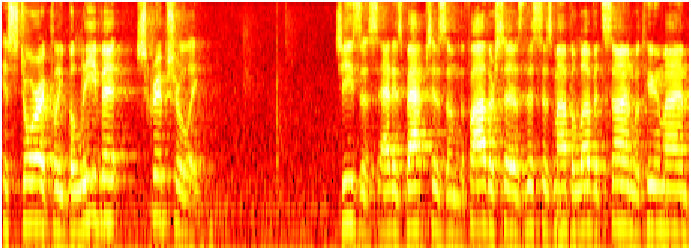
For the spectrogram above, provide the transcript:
historically. Believe it scripturally. Jesus, at his baptism, the Father says, This is my beloved Son with whom I am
